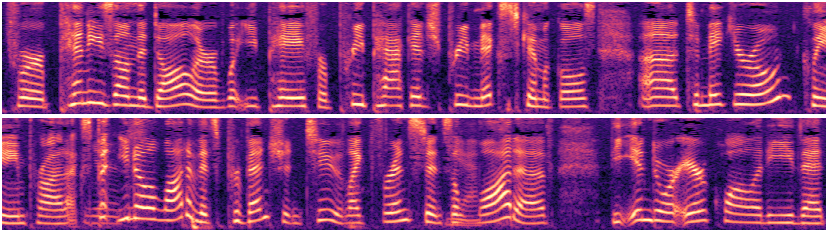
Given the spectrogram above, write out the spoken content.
for pennies on the dollar of what you pay for prepackaged, pre-mixed chemicals uh, to make your own cleaning products. But you know, a lot of it's prevention too. Like for instance, a lot of the indoor air quality that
